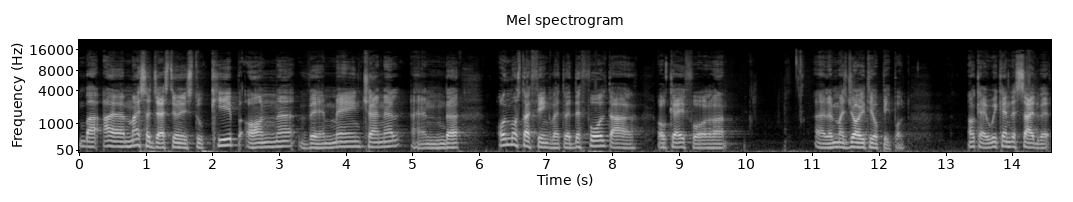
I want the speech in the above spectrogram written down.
But uh, my suggestion is to keep on the main channel and uh, almost I think that the default are okay for uh, uh, the majority of people. Okay, we can decide the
